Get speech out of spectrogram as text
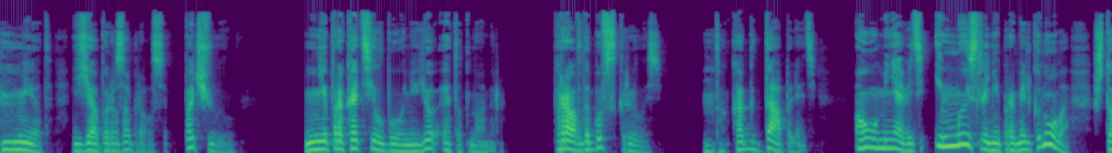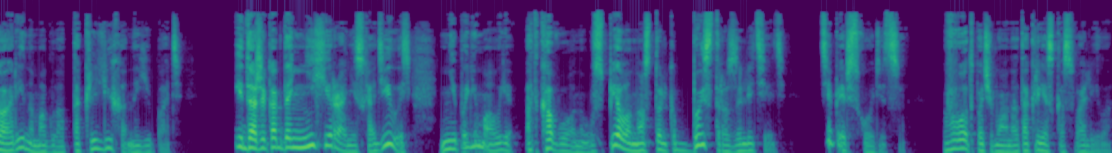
Нет, я бы разобрался. Почуял. Не прокатил бы у нее этот номер. Правда бы вскрылась. Но когда, блядь? А у меня ведь и мысли не промелькнуло, что Арина могла так лихо наебать. И даже когда ни хера не сходилось, не понимал я, от кого она успела настолько быстро залететь. Теперь сходится. Вот почему она так резко свалила.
